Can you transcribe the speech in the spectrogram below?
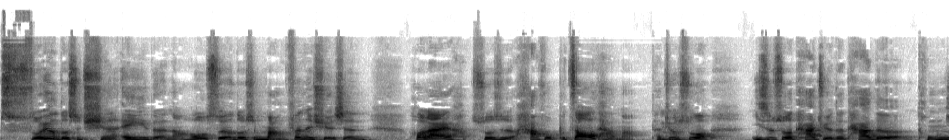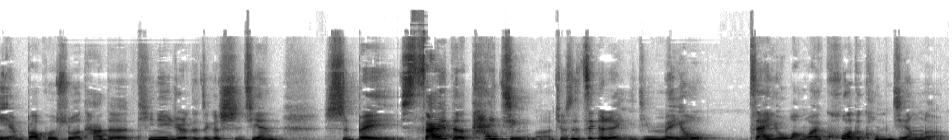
所有都是全 A 的，然后所有都是满分的学生，后来说是哈佛不招他嘛，他就说意思说他觉得他的童年，包括说他的 teenager 的这个时间是被塞得太紧了，就是这个人已经没有再有往外扩的空间了。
